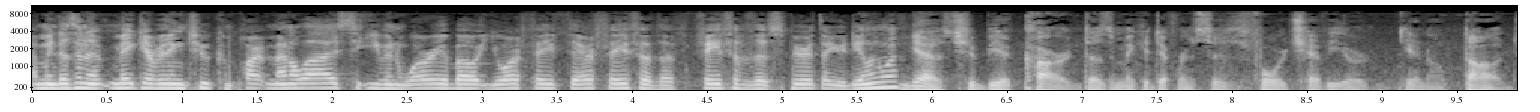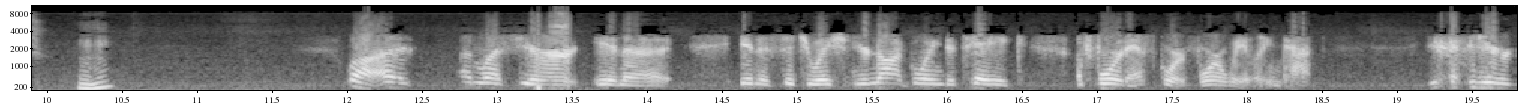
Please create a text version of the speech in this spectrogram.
I mean, doesn't it make everything too compartmentalized to even worry about your faith, their faith, or the faith of the spirit that you're dealing with? Yeah, it should be a car. It doesn't make a difference if it's Ford, Chevy, or, you know, Dodge. Mm-hmm. Well, uh, unless you're in a in a situation, you're not going to take a Ford Escort four wheeling, Matt. You're,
